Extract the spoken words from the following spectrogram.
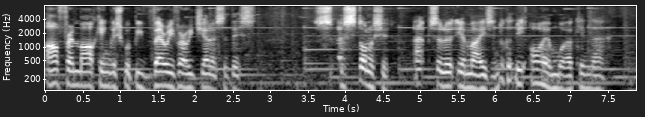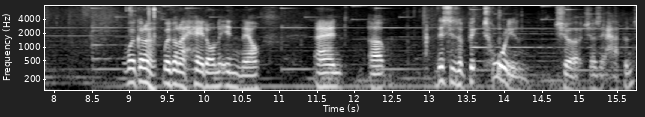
Our friend Mark English would be very, very jealous of this. Astonishing, absolutely amazing. Look at the ironwork in there. We're gonna we're gonna head on in now, and uh, this is a Victorian church, as it happens.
